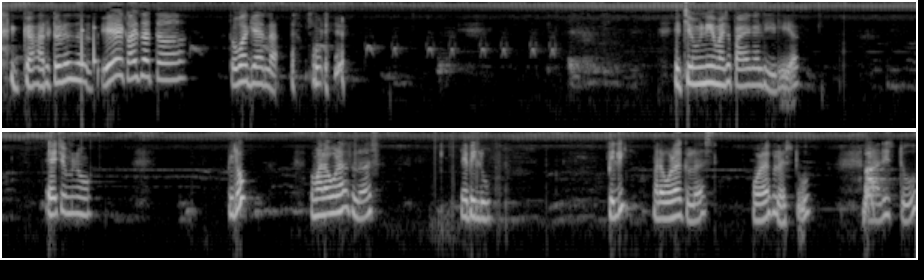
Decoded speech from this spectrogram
कार्टूनच ए काय जात? तो बघ गेला पुढे. हे चिमणी माझ्या पायाखाली गेली या ए चिमणू. पिलू तुम्हाला ओळखलंस? ए पिलू. पिली मला ओळखलंस? ओळखलंस तू? आलीस तू?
